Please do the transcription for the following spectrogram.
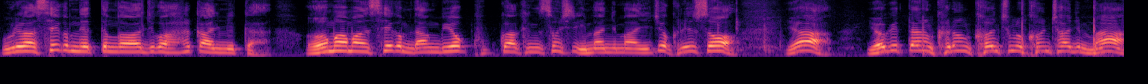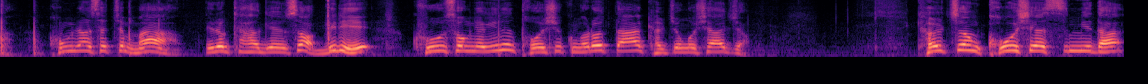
우리가 세금 냈던 거 가지고 할 거 아닙니까? 어마어마한 세금 낭비요 국가 경제 손실 이만이만이죠. 그래서 야 여기다는 그런 건축물 건축하지 마. 공장 설치 마. 이렇게 하기 위해서 미리 구속력 있는 도시공가로 딱 결정고시하죠. 결정 고시했습니다.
